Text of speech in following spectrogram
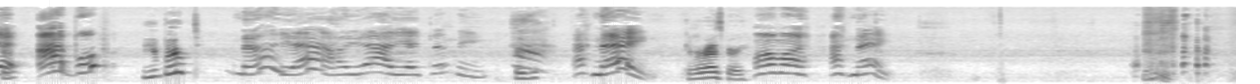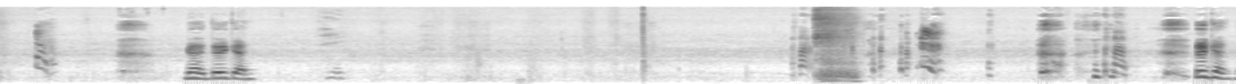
Yeah, I boop. You burped? No, yeah, yeah, yeah, Disney. You- That's name. Give her a raspberry. Oh, Mama, that's name. Go ahead, do it again. Do it again.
